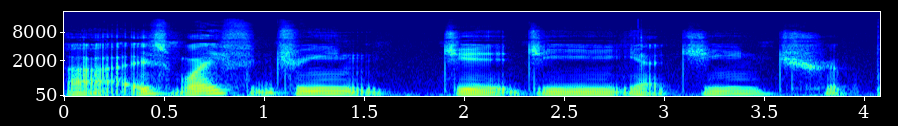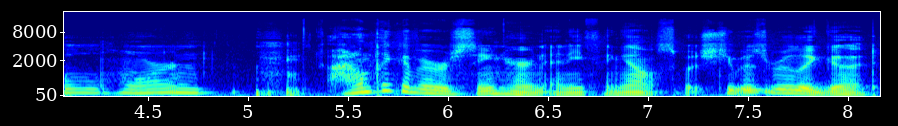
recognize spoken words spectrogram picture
Uh, his wife, Jean, G, G, yeah, Jeanne Tripplehorn. I don't think I've ever seen her in anything else, but she was really good.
